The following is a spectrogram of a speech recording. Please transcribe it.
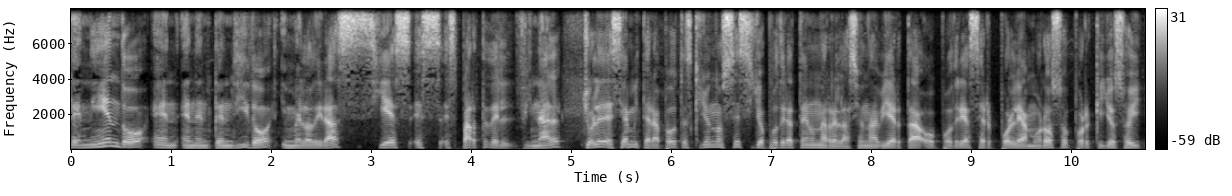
teniendo en, en, entendido, y me lo dirás si es, es, es, parte del final, yo le decía a mi terapeuta, es que yo no sé si yo podría tener una relación abierta o podría ser poliamoroso porque yo soy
